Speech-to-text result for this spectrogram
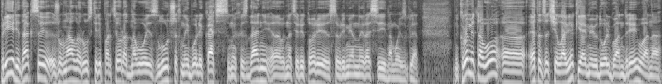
при редакции журнала «Русский репортер», одного из лучших, наиболее качественных изданий э, на территории современной России, на мой взгляд. Кроме того, э, этот же человек, я имею в виду Ольгу Андрееву, она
